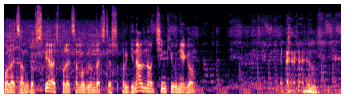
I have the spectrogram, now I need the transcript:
Polecam go wspierać, polecam oglądać też oryginalne odcinki u niego.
